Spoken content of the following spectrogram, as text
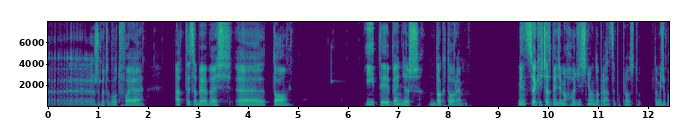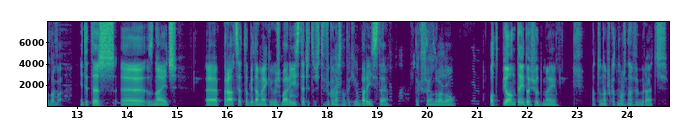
e, żeby to było twoje, a ty sobie weź e, to i ty będziesz doktorem. Więc co jakiś czas będziemy chodzić nią do pracy po prostu. To mi się podoba. I ty też e, znajdź e, pracę. Tobie damy jakiegoś baristę czy coś. Ty wyglądasz na takiego baristę. Tak swoją drogą. Od piątej do siódmej. A tu na przykład można wybrać.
